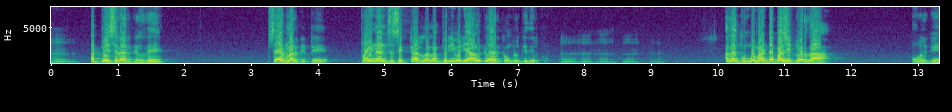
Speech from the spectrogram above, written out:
ம். அட்வைசரா இருக்கிறது ஷேர் மார்க்கெட்டு ஃபைனான்ஸ் செக்டார்லலாம் பெரிய பெரிய ஆட்களா இருக்கவங்களுக்கு இது இருக்கும். அதான் கும்பமா டெபாசிட் வருதா? உங்களுக்கு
